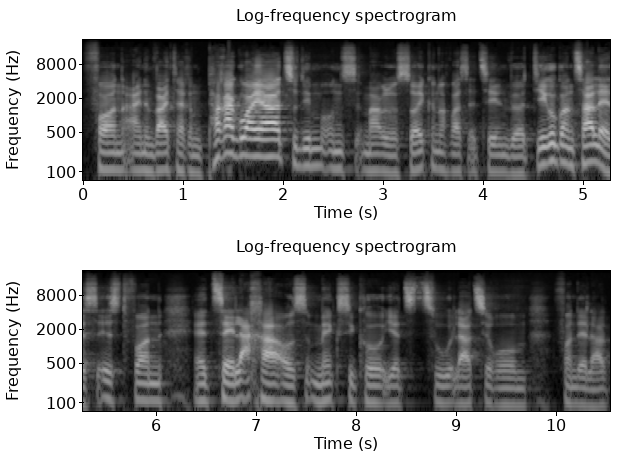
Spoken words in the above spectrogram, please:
von einem weiteren Paraguayer, zu dem uns Marius Seuke noch was erzählen wird. Diego González ist von Celaja aus Mexiko jetzt zu Lazio Rom von, der,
